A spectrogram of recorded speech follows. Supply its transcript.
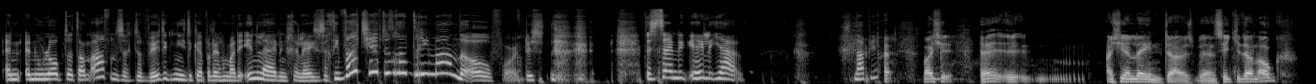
en, en hoe loopt dat dan af? En dan zeg ik, dat weet ik niet. Ik heb alleen nog maar de inleiding gelezen. Zegt hij, wat? Je hebt het er al drie maanden over. Dus, dus het zijn de hele... Ja, snap je? Maar als je, hè, eh, als je alleen thuis bent, zit je dan ook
